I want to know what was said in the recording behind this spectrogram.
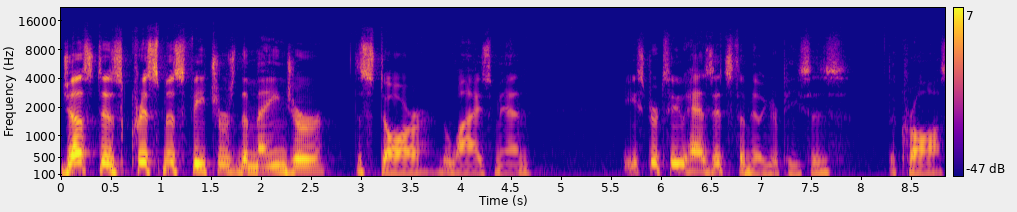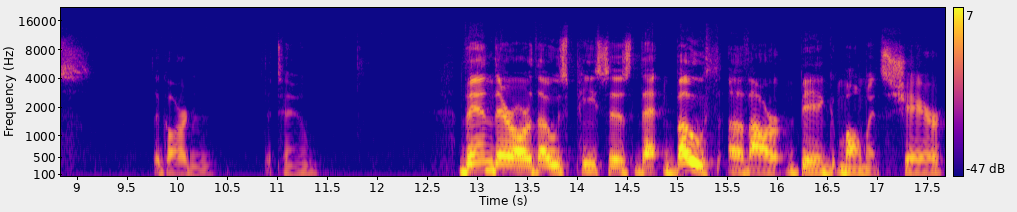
Just as Christmas features the manger, the star, the wise men, Easter too has its familiar pieces the cross, the garden, the tomb. Then there are those pieces that both of our big moments share.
